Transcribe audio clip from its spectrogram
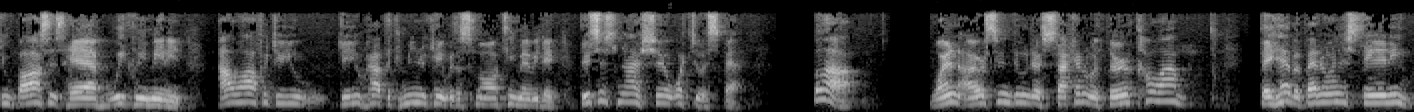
do bosses have weekly meetings. How often do you do you have to communicate with a small team every day? They're just not sure what to expect. But when our students do their second or third co-op, they have a better understanding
